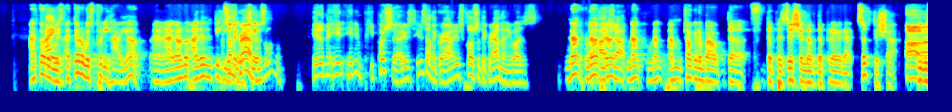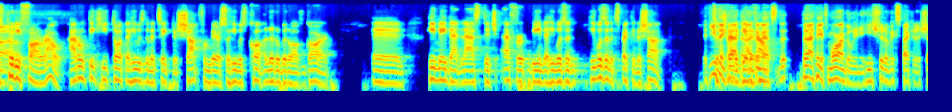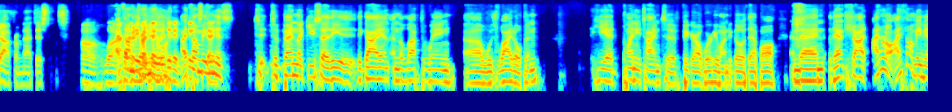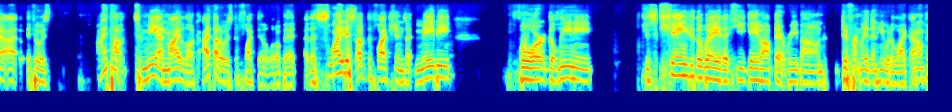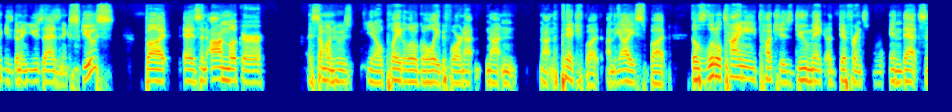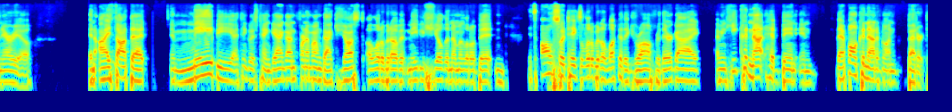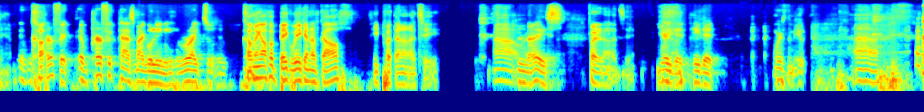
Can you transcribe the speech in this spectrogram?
I thought I- it was. I thought it was pretty high up, and I don't know. I didn't It think was he was on the ground. take- It was low. He didn't. He, he didn't. He pushed it out. He was. He was on the ground. He was closer to the ground than he was. Not, a not, not, shot. not, not- I'm talking about the the position of the player that took the shot. he was pretty Uh, far out. I don't think he thought that he was going to take the shot from there, so he was caught a little bit off guard, and he made that last ditch effort, being that he wasn't he wasn't expecting a shot. If you think that, then I think out. that's th- then I think it's more on Gollini. He should have expected a shot from that distance. Oh well, I I, thought maybe, he that he he was- didn't. I thought maybe that- his to, to Ben, like you said, the the guy on, on the left wing uh, was wide open. He had plenty of time to figure out where he wanted to go with that ball, and then that shot. I don't know. I thought maybe uh, if it was, I thought to me on my look, I thought it was deflected a little bit. The slightest of deflections that maybe for Gollini just changed the way that he gave off that rebound differently than he would have liked. I don't think he's going to use that as an excuse, but as an onlooker, as someone who's you know played a little goalie before, not not in not in the pitch, but on the ice, but those little tiny touches do make a difference in that scenario. And I thought that maybe I think it was Tanganga in front of him got just a little bit of it, maybe shielded him a little bit, and it's also takes a little bit of luck of the draw for their guy. I mean, he could not have been in that ball could not have gone better to him. It was Cut- perfect. A perfect pass by Gollini right to him. Coming off a big weekend of golf, he put that on a tee. Oh, Nice. Put it on a tee. you're he done. did. He did. Where's the mute? Uh,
